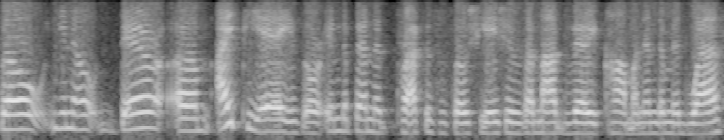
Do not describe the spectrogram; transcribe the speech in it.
so, you know, their um, IPAs or independent practice associations are not very common in the Midwest.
